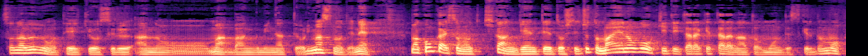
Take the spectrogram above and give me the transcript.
そんな部分を提供する、あのー、まあ、番組になっておりますのでね、まあ、今回その期間限定として、ちょっと前の号を聞いていただけたらなと思うんですけれども、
